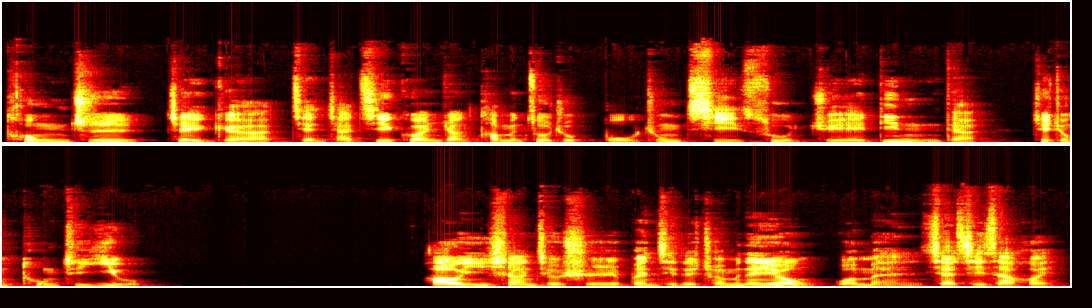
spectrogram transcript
通知这个检察机关，让他们做出补充起诉决定的这种通知义务。好，以上就是本期的全部内容，我们下期再会。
